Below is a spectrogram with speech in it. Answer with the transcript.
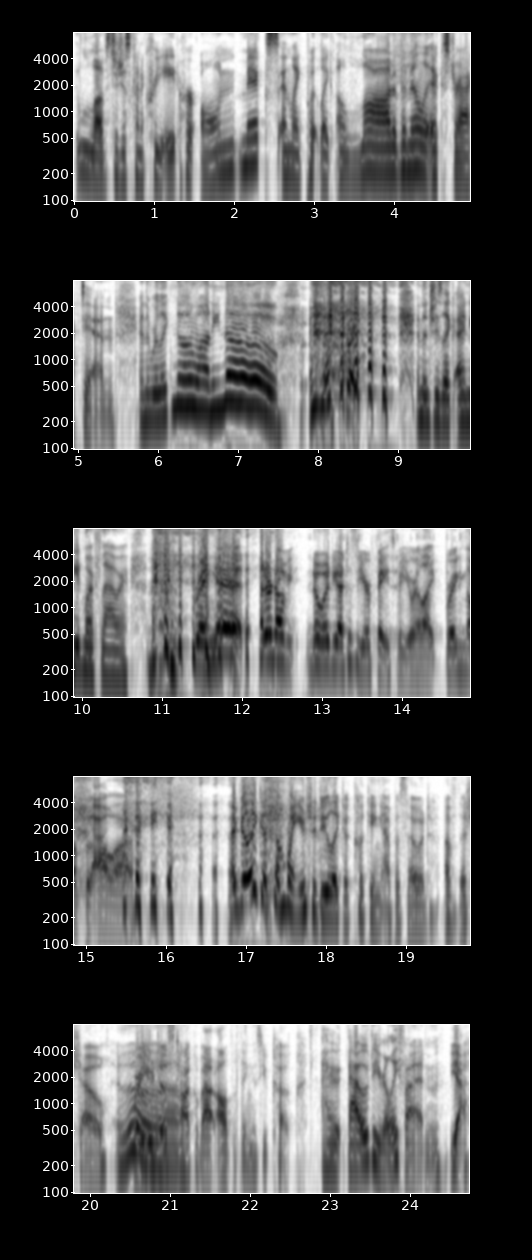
loves to just kind of create her own mix and like put like a lot of vanilla extract in. And then we're like, no, honey, no. and then she's like, I need more flour. Bring it. I don't know if you, no one got to see your face, but you were like, bring the flour. yeah. I feel like at some point you should do like a cooking episode of the show where you just talk about all the things you cook. I that would be really fun. Yeah.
